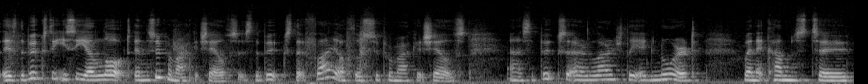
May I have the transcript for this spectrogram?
is the books that you see a lot in the supermarket shelves. It's the books that fly off those supermarket shelves, and it's the books that are largely ignored when it comes to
